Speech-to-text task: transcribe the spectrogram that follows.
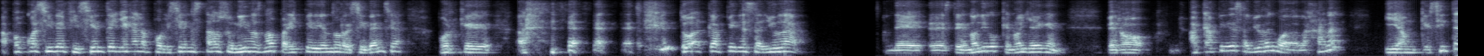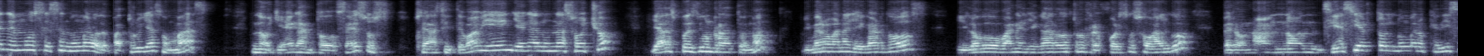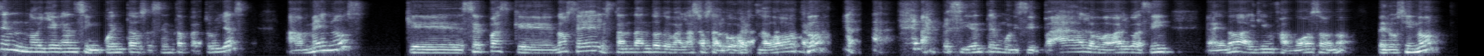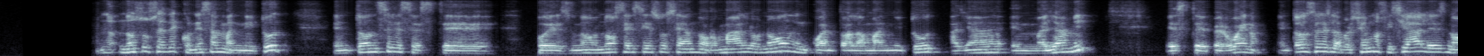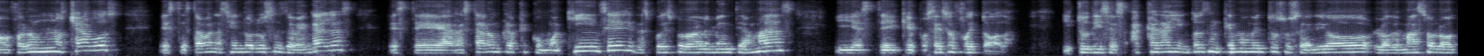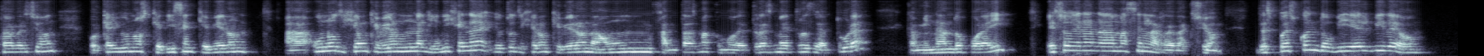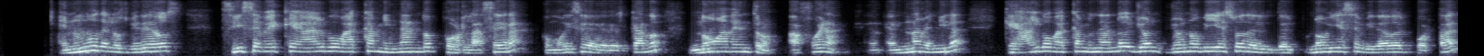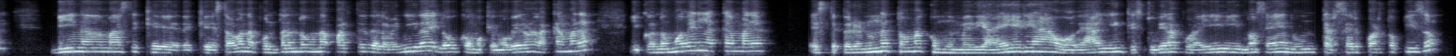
¿A poco así de eficiente llega la policía en Estados Unidos, no? Para ir pidiendo residencia, porque tú acá pides ayuda de, este, no digo que no lleguen, pero acá pides ayuda en Guadalajara y aunque sí tenemos ese número de patrullas o más, no llegan todos esos. O sea, si te va bien, llegan unas ocho, ya después de un rato, ¿no? Primero van a llegar dos y luego van a llegar otros refuerzos o algo, pero no, no, si es cierto el número que dicen, no llegan 50 o 60 patrullas, a menos que sepas que, no sé, le están dando de balazos al gobernador, ¿no? al presidente municipal o algo así, eh, ¿no? Alguien famoso, ¿no? Pero si no, no, no sucede con esa magnitud. Entonces, este, pues no, no sé si eso sea normal o no en cuanto a la magnitud allá en Miami. Este, pero bueno, entonces la versión oficial es, no, fueron unos chavos, este, estaban haciendo luces de bengalas, este, arrestaron creo que como a 15, después probablemente a más, y este, que pues eso fue todo. Y tú dices, ah, caray, entonces en qué momento sucedió lo demás o la otra versión, porque hay unos que dicen que vieron, a, unos dijeron que vieron un alienígena y otros dijeron que vieron a un fantasma como de tres metros de altura caminando por ahí. Eso era nada más en la redacción. Después cuando vi el video, en uno de los videos sí se ve que algo va caminando por la acera, como dice Ricardo, no adentro, afuera, en, una avenida, que algo va caminando. Yo, yo no vi eso del, no vi ese video del portal, vi nada más de que, de que estaban apuntando una parte de la avenida y luego como que movieron la cámara y cuando mueven la cámara este, pero en una toma como media aérea o de alguien que estuviera por ahí, no sé, en un tercer, cuarto piso,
